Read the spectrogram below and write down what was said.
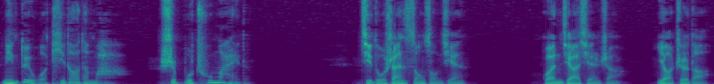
您对我提到的马是不出卖的。”基督山耸耸肩。管家先生，要知道，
